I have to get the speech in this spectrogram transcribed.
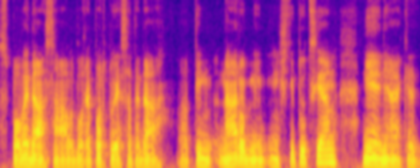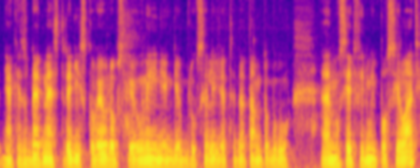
spovedá sa alebo reportuje sa teda e, tým národným inštitúciám. Nie je nejaké, nejaké zberné stredisko v Európskej únii niekde v Bruseli, že teda tam to budú e, musieť firmy posielať.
